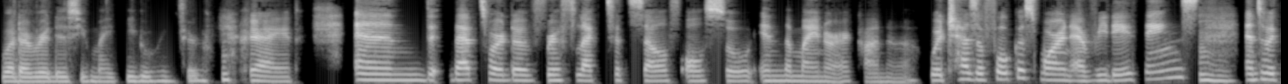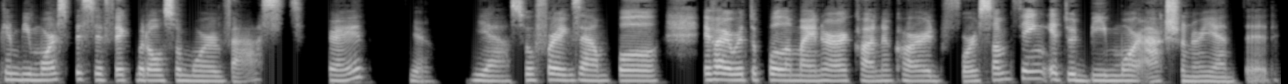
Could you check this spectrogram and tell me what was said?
whatever it is you might be going through. Right. And that sort of reflects itself also in the minor arcana, which has a focus more on everyday things. Mhm. And so it can be more specific, but also more vast. Right. Yeah. Yeah. So, for example, if I were to pull a minor arcana card for something, it would be more action oriented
